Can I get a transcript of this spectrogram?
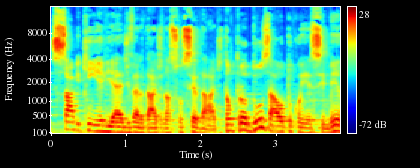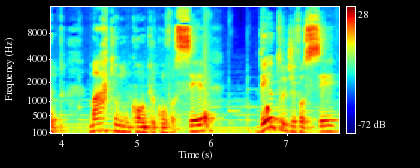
sabe quem ele é de verdade na sociedade. Então, produza autoconhecimento, marque um encontro com você, dentro de você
